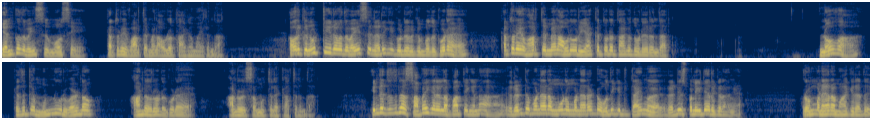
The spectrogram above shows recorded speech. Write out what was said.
எண்பது வயசு மோசே கத்துடைய வார்த்தை மேலே அவ்வளோ தாகமாக இருந்தார். அவருக்கு நூற்றி இருபது வயசு நெருங்கி கொண்டு இருக்கும்போது கூட கத்துடைய வார்த்தை மேலே அவர் ஒரு ஏக்கத்தோட தாகத்தோடு இருந்தார். நோவா கிட்டத்தட்ட முந்நூறு வருடம் ஆண்டவரோட கூட ஆண்டவர் சமூகத்தில் காத்திருந்தார். இந்த இதில் சபைகளில் பார்த்தீங்கன்னா ரெண்டு மணி நேரம் மூணு மணி நேரம்ட்டு ஒதுக்கிட்டு டைம் ரெடியூஸ் பண்ணிக்கிட்டே இருக்கிறாங்க. ரொம்ப நேரம் ஆகிறது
